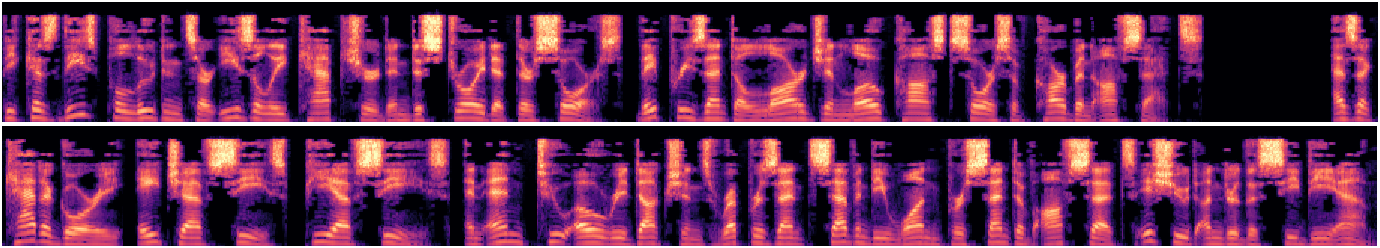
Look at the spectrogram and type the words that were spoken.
Because these pollutants are easily captured and destroyed at their source, they present a large and low-cost source of carbon offsets. As a category, HFCs, PFCs, and N2O reductions represent 71% of offsets issued under the CDM.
